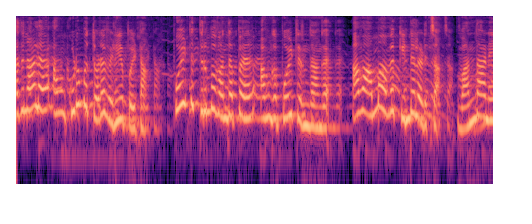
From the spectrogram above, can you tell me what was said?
அதனால அவன் குடும்பத்தோட வெளியே போயிட்டான். போயிட்டு திரும்ப வந்தப்ப அவங்க போயிட்டு இருந்தாங்க. அவன் அம்மாவை கிண்டல் அடிச்சான் வந்தானே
